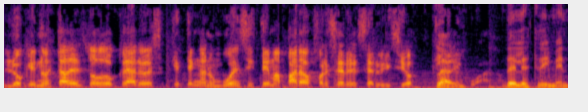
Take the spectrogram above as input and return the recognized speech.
Lo que no está del todo claro es que tengan un buen sistema para ofrecer el servicio Claro, adecuado. del streaming.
